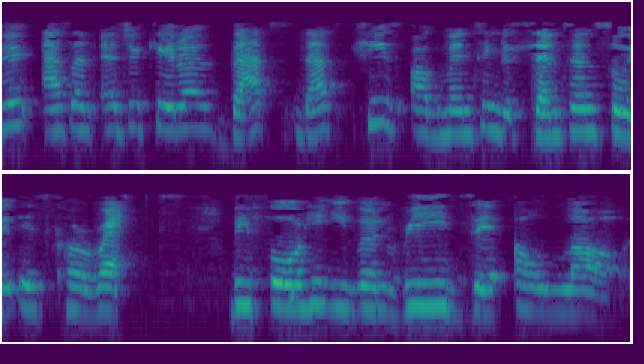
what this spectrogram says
as an educator, that's, that's, he's augmenting the sentence so it is correct before he even reads it out loud,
